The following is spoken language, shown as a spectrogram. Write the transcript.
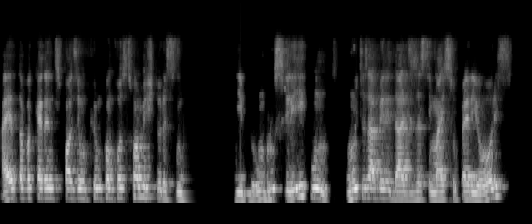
aí eu estava querendo fazer um filme como fosse uma mistura, assim, de um Bruce Lee com muitas habilidades, assim, mais superiores,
